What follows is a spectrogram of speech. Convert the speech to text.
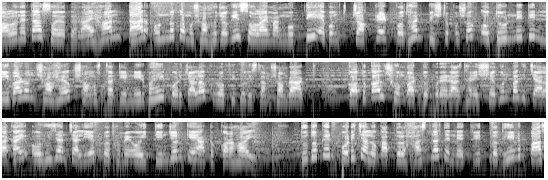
দলনেতা সৈয়দ রায়হান, তার অন্যতম সহযোগী সোলাইমান মুফতি এবং চক্রের প্রধান পৃষ্ঠপোষক ও দুর্নীতি নিবারণ সহায়ক সংস্থাটির নির্বাহী পরিচালক রফিকুল ইসলাম সম্রাট। গতকাল সোমবার দুপুরে রাজধানীর সেগুনবাগিচা এলাকায় অভিযান চালিয়ে প্রথমে ওই তিনজনকে আটক করা হয়। দুদকের পরিচালক আব্দুল হাসনাতের নেতৃত্বাধীন পাঁচ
